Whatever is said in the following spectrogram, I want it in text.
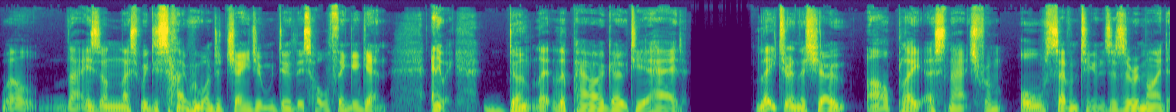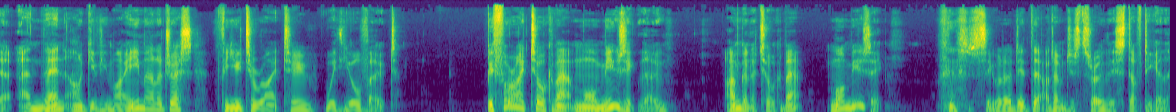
Well, that is unless we decide we want to change and we do this whole thing again. Anyway, don't let the power go to your head. Later in the show, I'll play a snatch from all seven tunes as a reminder, and then I'll give you my email address for you to write to with your vote. Before I talk about more music, though, I'm going to talk about more music. See what I did there? I don't just throw this stuff together.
